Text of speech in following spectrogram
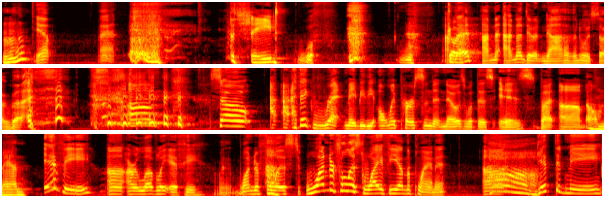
Mm-hmm. Yep. That. The shade. Woof. Woof. Go I'm not- ahead. I'm not, I'm not doing. Nah, I don't know what you're talking about. um, so I, I think Rhett may be the only person that knows what this is, but um, Oh man. Iffy, uh, our lovely Iffy, my wonderfulest, wonderfulest wifey on the planet, uh, gifted me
